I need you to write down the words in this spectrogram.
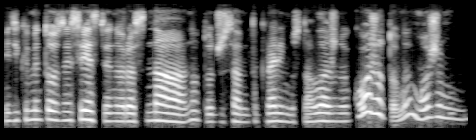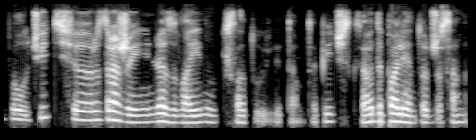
медикаментозные средства иной раз на ну, тот же самый токролимус на влажную кожу, то мы можем получить э, раздражение для азолаиновую кислоту или там топический, адеполен тот же самый.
